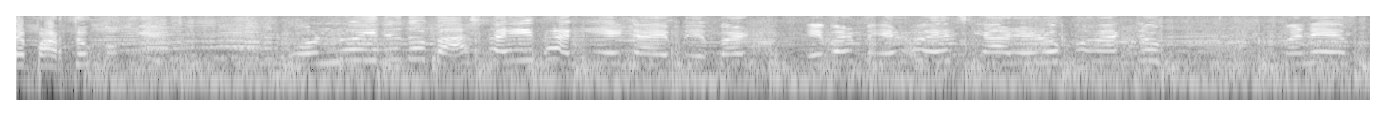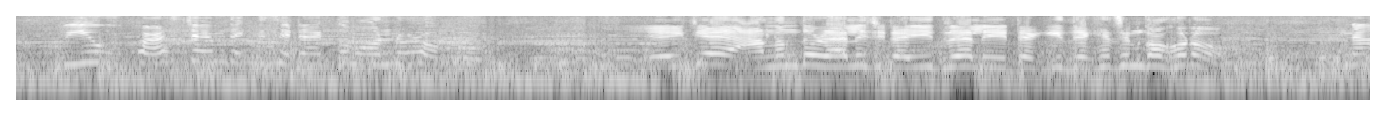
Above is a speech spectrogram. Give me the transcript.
ঈদের পার্থক্য কি? অন্য ঈদে তো বাসায় থাকি এই টাইমে বাট এবার বের হয়েছি আর এরকম একটা মানে ভিউ ফার্স্ট টাইম দেখতেছি এটা একদম অন্যরকম। এই যে আনন্দ র্যালি যেটা ঈদ র্যালি এটা কি দেখেছেন কখনো? না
